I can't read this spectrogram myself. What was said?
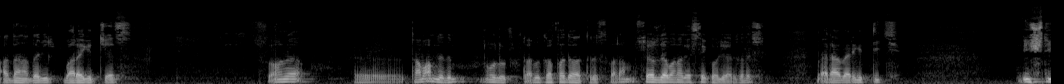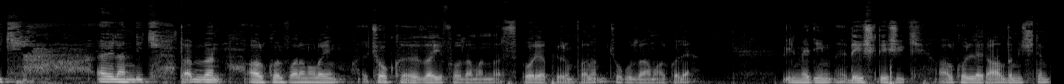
Adana'da bir bara gideceğiz. Sonra e, tamam dedim olur tabii kafa dağıtırız falan. Sözle bana destek oluyor arkadaş. Beraber gittik. İçtik. Eğlendik. Tabii ben alkol falan olayım. Çok e, zayıf o zamanlar. Spor yapıyorum falan. Çok uzağım alkole. Bilmediğim değişik değişik alkolleri aldım içtim.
